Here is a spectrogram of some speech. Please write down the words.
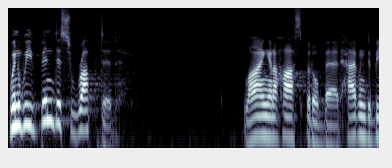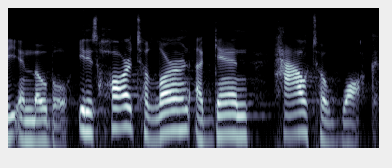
When we've been disrupted, lying in a hospital bed, having to be immobile, it is hard to learn again how to walk.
